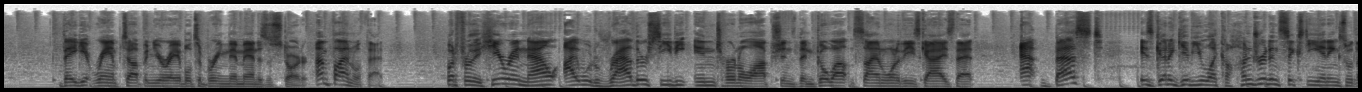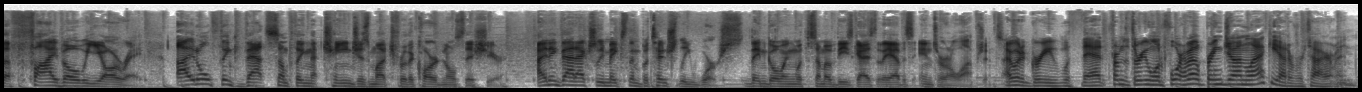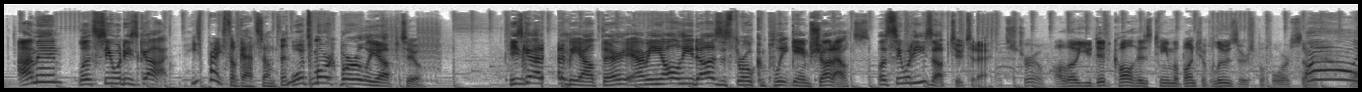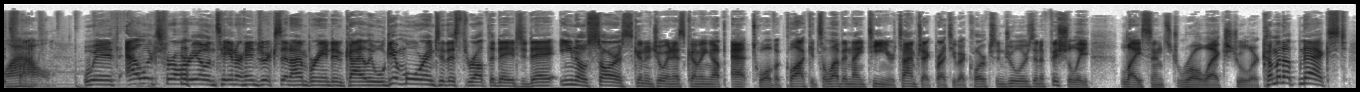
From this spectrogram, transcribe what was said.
they get ramped up and you're able to bring them in as a starter. I'm fine with that. But for the here and now, I would rather see the internal options than go out and sign one of these guys that, at best, is going to give you like 160 innings with a 5 ERA. I don't think that's something that changes much for the Cardinals this year. I think that actually makes them potentially worse than going with some of these guys that they have as internal options. I would agree with that. From the 314, how about bring John Lackey out of retirement? I'm in. Let's see what he's got. He's probably still got something. What's Mark Buehrle up to? He's got to be out there. I mean, all he does is throw complete game shutouts. Let's see what he's up to today. That's true. Although you did call his team a bunch of losers before, so Well, it's Wow. fine. With Alex Ferrario and Tanner Hendrickson, I'm Brandon Kiley. We'll get more into this throughout the day today. Eno Sarris is going to join us coming up at 12 o'clock. It's 11:19. Your time check brought to you by Clarkson Jewelers, an officially licensed Rolex jeweler. Coming up next,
